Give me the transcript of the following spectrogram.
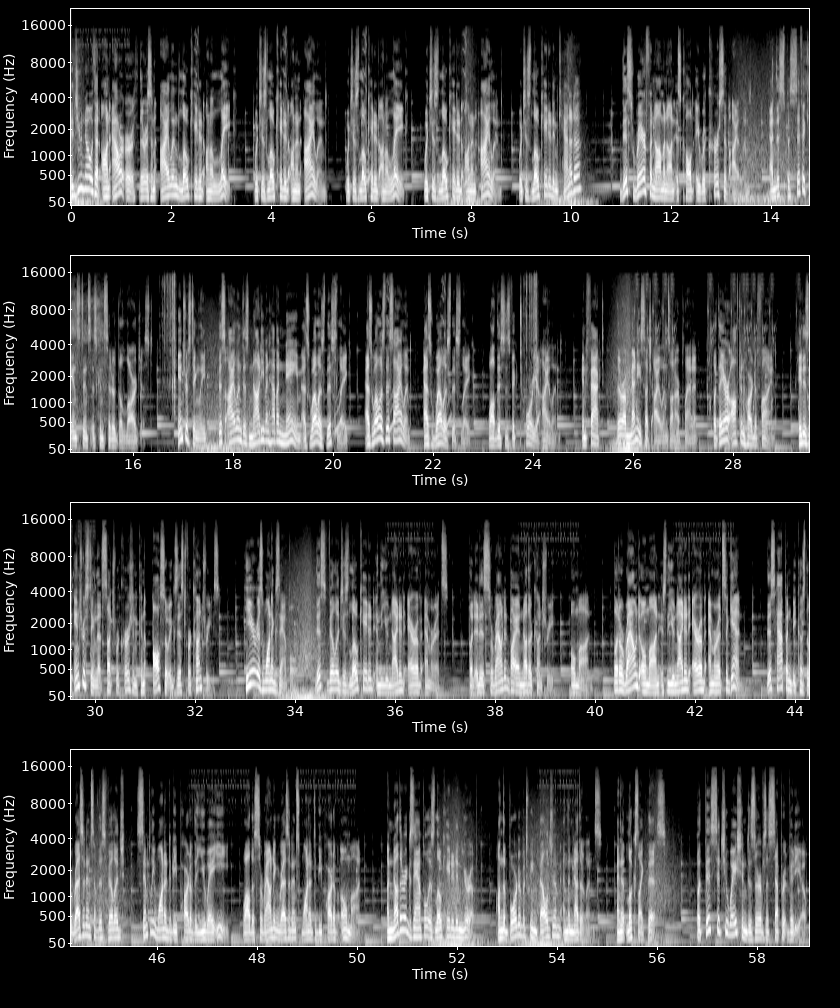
Did you know that on our Earth there is an island located on a lake, which is located on an island, which is located on a lake, which is located on an island, which is located in Canada? This rare phenomenon is called a recursive island, and this specific instance is considered the largest. Interestingly, this island does not even have a name as well as this lake, as well as this island, as well as this lake, while this is Victoria Island. In fact, there are many such islands on our planet, but they are often hard to find. It is interesting that such recursion can also exist for countries. Here is one example. This village is located in the United Arab Emirates, but it is surrounded by another country, Oman. But around Oman is the United Arab Emirates again. This happened because the residents of this village simply wanted to be part of the UAE, while the surrounding residents wanted to be part of Oman. Another example is located in Europe, on the border between Belgium and the Netherlands, and it looks like this. But this situation deserves a separate video.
